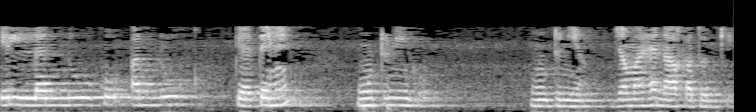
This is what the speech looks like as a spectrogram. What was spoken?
البلا کو انوق کہتے ہیں، اونٹنی کو اونٹنیاں، جمع ہے ناقت ان کی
